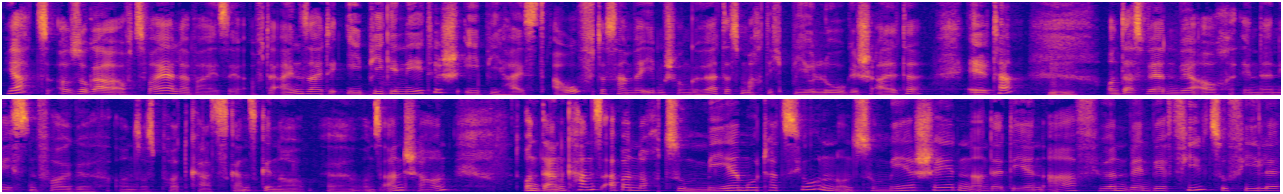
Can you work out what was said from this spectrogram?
Ja, sogar auf zweierlei Weise. Auf der einen Seite epigenetisch. Epi heißt auf. Das haben wir eben schon gehört. Das macht dich biologisch alter, älter. Mhm. Und das werden wir auch in der nächsten Folge unseres Podcasts ganz genau äh, uns anschauen. Und dann kann es aber noch zu mehr Mutationen und zu mehr Schäden an der DNA führen, wenn wir viel zu viele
